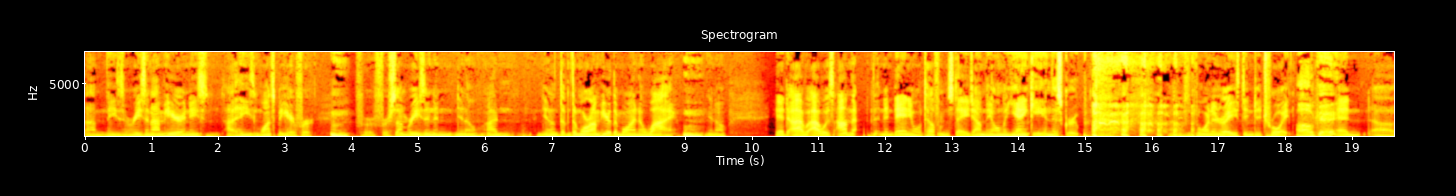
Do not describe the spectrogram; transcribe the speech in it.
um, He's the reason I'm here, and He's uh, He wants me here for Mm. for for some reason. And you know, I you know, the, the more I'm here, the more I know why. Mm. You know, it. I, I was. I'm the. And Daniel will tell from the stage. I'm the only Yankee in this group. I was born and raised in Detroit, Okay. and uh,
